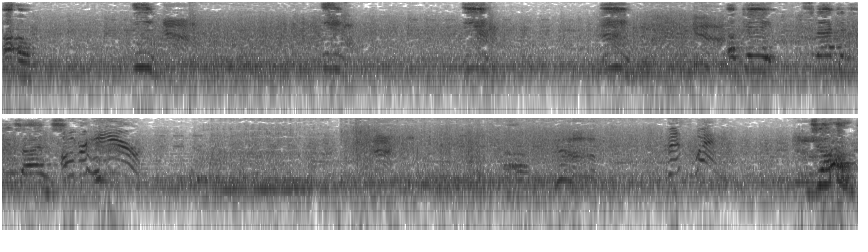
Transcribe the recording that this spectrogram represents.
Uh-oh. Ah, eat, eat, eat. Okay, smack it a few times. Over here. Uh-oh. This way. Jump!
